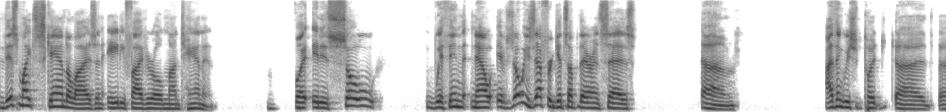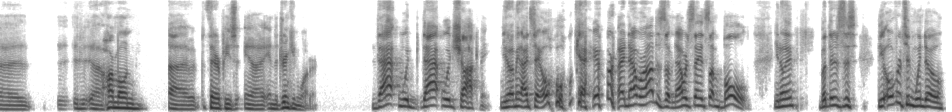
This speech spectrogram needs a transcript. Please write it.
this might scandalize an 85 year old Montanan, but it is so within now. If Zooey Zephyr gets up there and says, um, I think we should put uh, uh, uh hormone uh, therapies uh, in the drinking water. That would that would shock me. You know what I mean? I'd say, oh, okay, all right, now we're on to something. Now we're saying something bold. You know, I mean? but there's this the Overton window.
